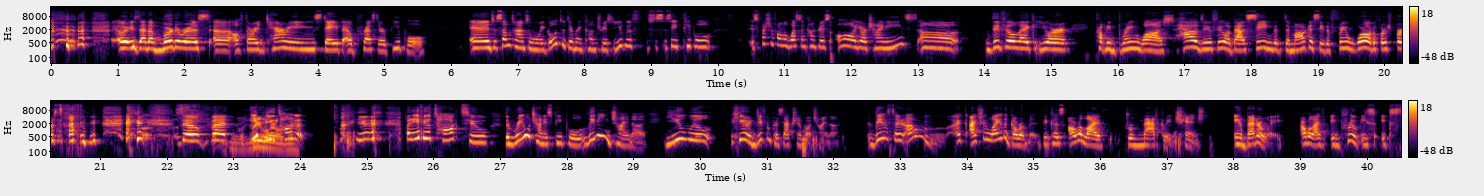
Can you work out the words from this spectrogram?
or is that a murderous uh, authoritarian state that oppress their people? And sometimes when we go to different countries, you will see people, especially from the Western countries, oh, you're Chinese. Uh, they feel like you're probably brainwashed. How do you feel about seeing the democracy, the free world for the first time? so, but if you talk, yeah, but if you talk to the real Chinese people living in China, you will hear a different perception about China. They said, um, I actually like the government because our life dramatically changed in a better way our life improved,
